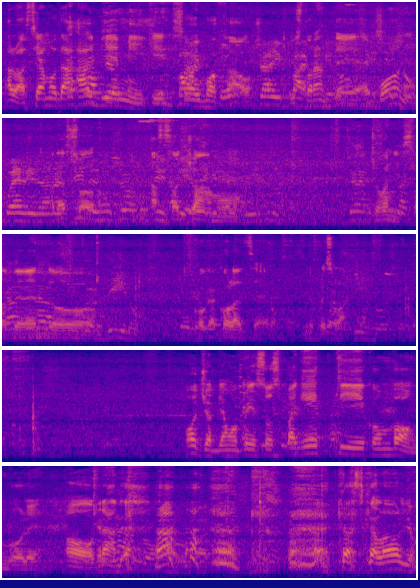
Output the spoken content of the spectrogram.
Allora, siamo da Albi e Miki, Soi Boacao, il ristorante è buono, adesso assaggiamo, Giovanni sta bevendo Coca-Cola zero, mi ha preso l'acqua. Oggi abbiamo preso spaghetti con vongole. Oh, grande! Casca l'olio!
